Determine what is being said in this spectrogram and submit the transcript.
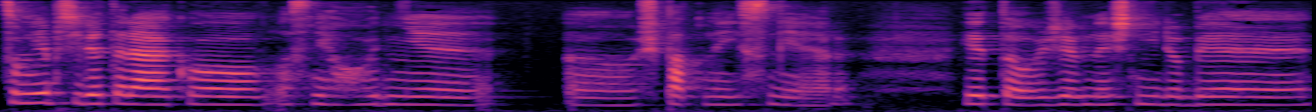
Co mně přijde teda jako vlastně hodně uh, špatný směr, je to, že v dnešní době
